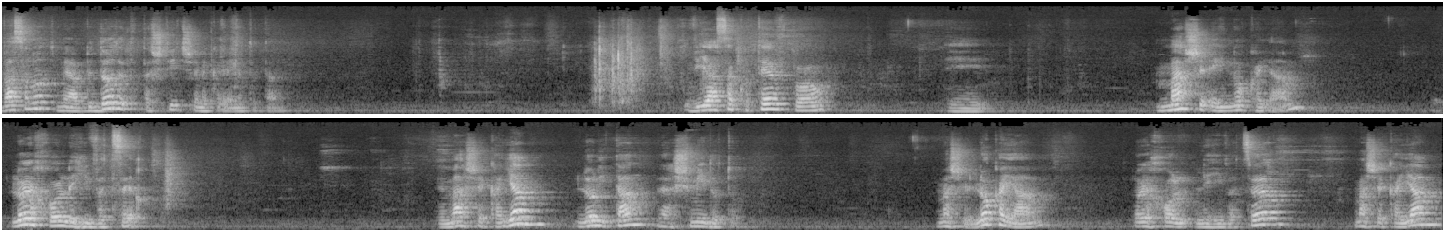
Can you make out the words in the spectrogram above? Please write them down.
הווסנות מאבדות את התשתית שמקיימת אותן. ויאסה כותב פה, אה, מה שאינו קיים לא יכול להיווצר. ומה שקיים לא ניתן להשמיד אותו. מה שלא קיים לא יכול להיווצר, מה שקיים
